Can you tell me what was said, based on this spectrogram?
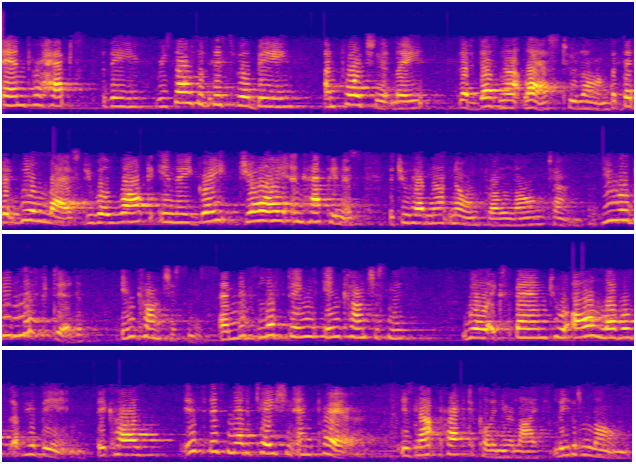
And perhaps the result of this will be, unfortunately, that it does not last too long, but that it will last. You will walk in a great joy and happiness that you have not known for a long time. You will be lifted in consciousness, and this lifting in consciousness will expand to all levels of your being. Because if this meditation and prayer is not practical in your life, leave it alone.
